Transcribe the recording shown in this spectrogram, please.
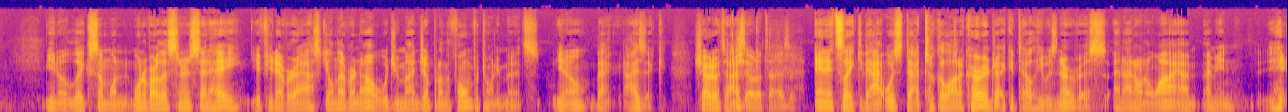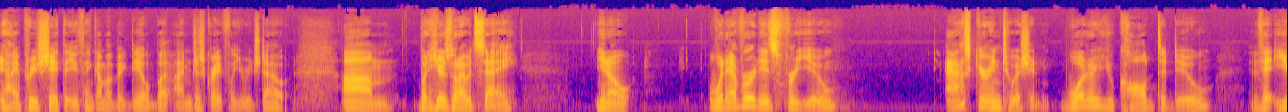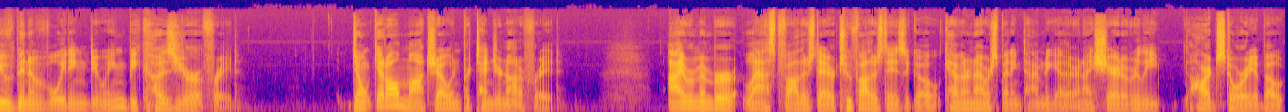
You know, like someone, one of our listeners said, "Hey, if you never ask, you'll never know. Would you mind jumping on the phone for twenty minutes?" You know, that Isaac. Shout out to Isaac. Shout out to Isaac. and it's like that was that took a lot of courage. I could tell he was nervous, and I don't know why. I'm, I mean, I appreciate that you think I'm a big deal, but I'm just grateful you reached out. Um, but here's what I would say: you know, whatever it is for you, ask your intuition. What are you called to do that you've been avoiding doing because you're afraid? Don't get all macho and pretend you're not afraid. I remember last Father's Day or two Father's Days ago, Kevin and I were spending time together, and I shared a really hard story about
